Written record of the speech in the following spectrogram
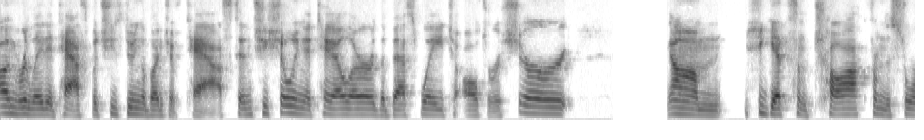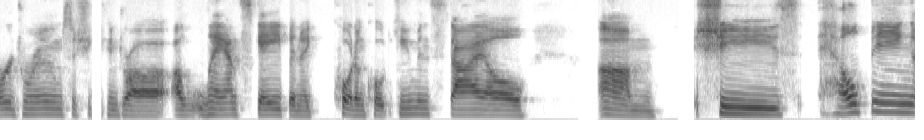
unrelated tasks, but she's doing a bunch of tasks, and she's showing a tailor the best way to alter a shirt. Um, she gets some chalk from the storage room so she can draw a landscape in a quote unquote human style. Um, she's helping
